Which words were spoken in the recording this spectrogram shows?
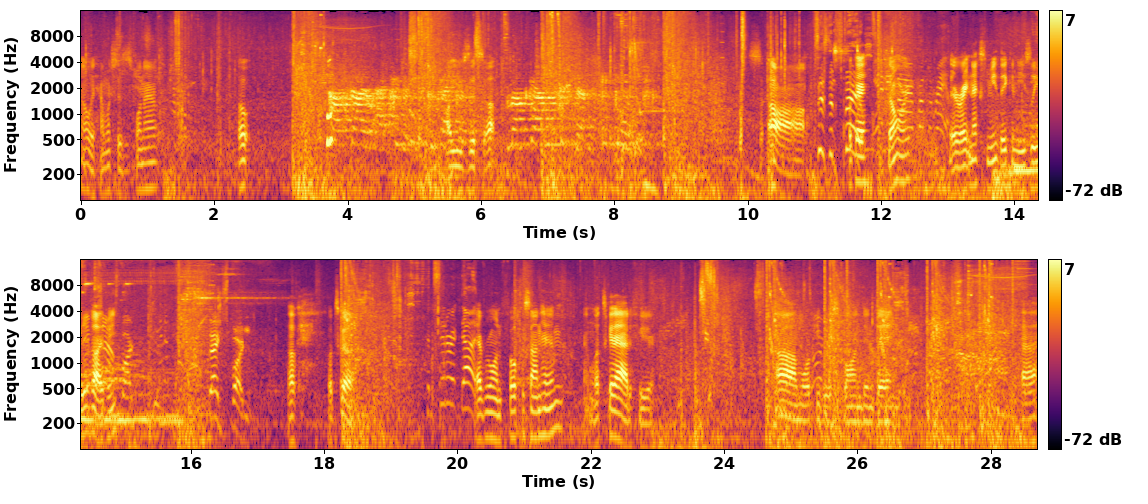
Oh, wait. How much does this one have? Oh. I'll use this up. So, aw. Okay. Don't worry. From the rail. They're right next to me. They can easily revive me. Thanks, Spartan. Okay. Let's go. Consider it done. Everyone focus on him, and let's get out of here. Ah, more people spawned, didn't they? Uh,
